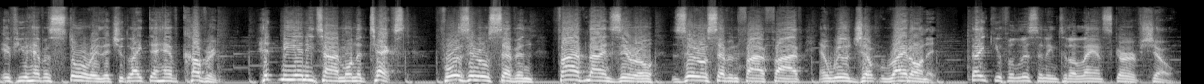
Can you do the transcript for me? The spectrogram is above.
If you have a story that you'd like to have covered, hit me anytime on the text 407-590-0755 and we'll jump right on it. Thank you for listening to the Lance Show.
